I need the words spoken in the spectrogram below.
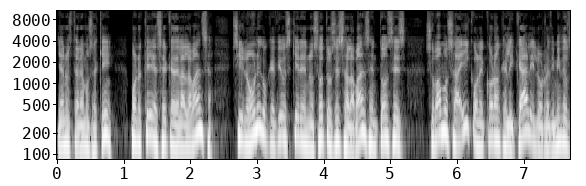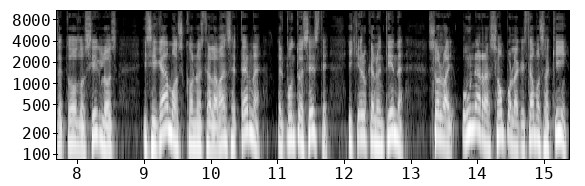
ya no estaremos aquí. Bueno, ¿qué hay acerca de la alabanza? Si lo único que Dios quiere de nosotros es alabanza, entonces subamos ahí con el coro angelical y los redimidos de todos los siglos y sigamos con nuestra alabanza eterna. El punto es este, y quiero que lo entienda. Solo hay una razón por la que estamos aquí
